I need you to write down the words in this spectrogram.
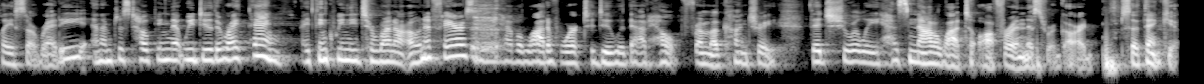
place already. And I'm just hoping that we do the right thing. I think we need to run our own affairs, and we have a lot of work to do without help from a country that surely has not a lot to offer in this regard. So thank you.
